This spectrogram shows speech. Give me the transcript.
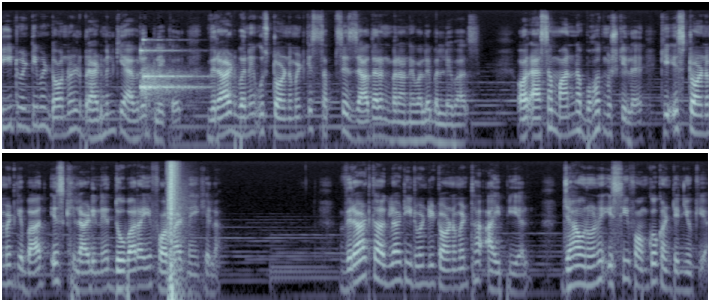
टी में डोनाल्ड ब्रैडमैन की एवरेज लेकर विराट बने उस टूर्नामेंट के सबसे ज़्यादा रन बनाने वाले बल्लेबाज। और ऐसा मानना बहुत मुश्किल है कि इस टूर्नामेंट के बाद इस खिलाड़ी ने दोबारा ये फॉर्मेट नहीं खेला। विराट का अगला टी ट्वेंटी टूर्नामेंट था आईपीएल जहाँ उन्होंने इसी फॉर्म को कंटिन्यू किया।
